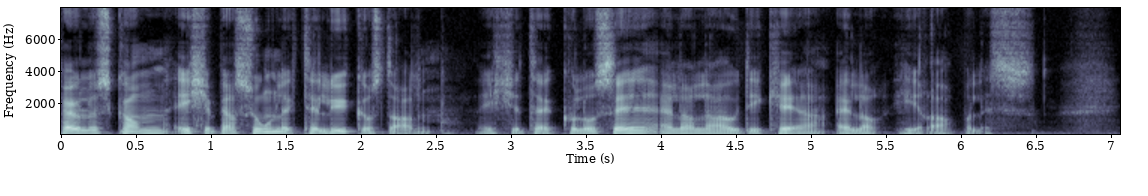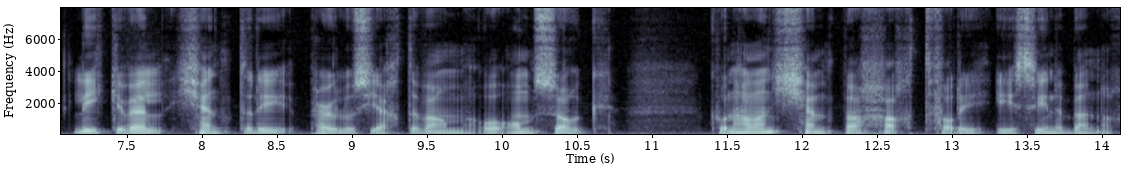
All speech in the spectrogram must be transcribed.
Paulus kom ikke personlig til Lykosdalen, ikke til Kolossé eller Laudikea eller Hierapolis. Likevel kjente de Paulus' hjertevarme og omsorg, kunne han kjempe hardt for dem i sine bønner,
